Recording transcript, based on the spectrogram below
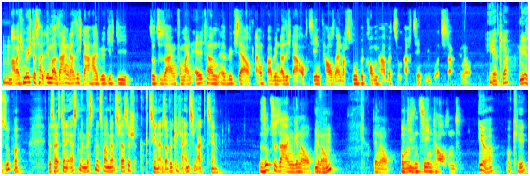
mhm. aber ich möchte das halt immer sagen, dass ich da halt wirklich die sozusagen von meinen Eltern äh, wirklich sehr auch dankbar bin, dass ich da auch 10.000 einfach so bekommen habe zum 18. Geburtstag, genau. Ja, klar. Nee, super. Das heißt, deine ersten Investments waren ganz klassisch Aktien, also wirklich Einzelaktien. Sozusagen, genau, genau. Mhm. Genau. Mit Und, diesen 10.000. Ja, okay.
